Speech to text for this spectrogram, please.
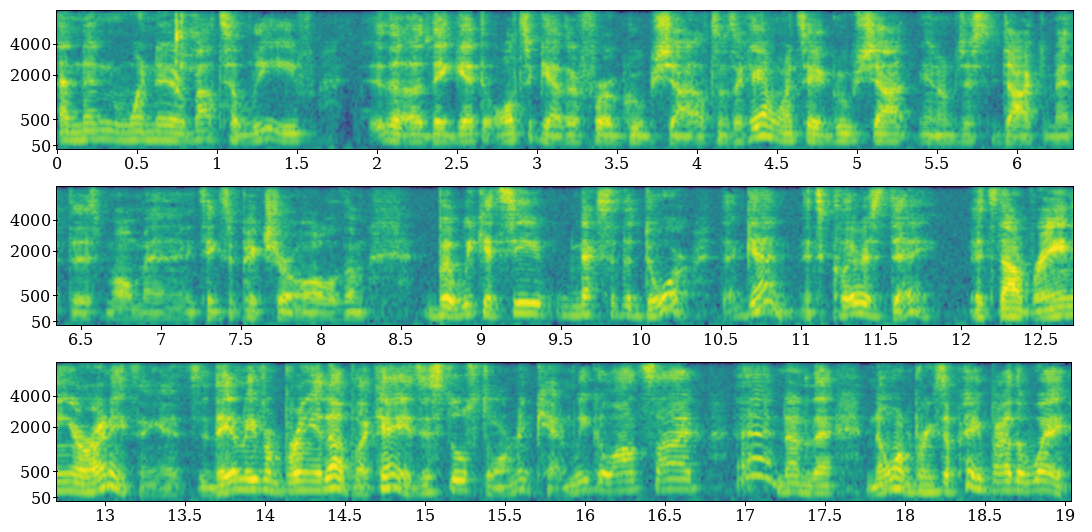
And then when they're about to leave, the, uh, they get all together for a group shot. Elton's like, "Hey, I want to take a group shot, you know, just to document this moment." And he takes a picture of all of them. But we could see next to the door again. It's clear as day. It's not raining or anything. It's they don't even bring it up. Like, hey, is it still storming? Can we go outside? Eh, none of that. No one brings up. Hey, by the way,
